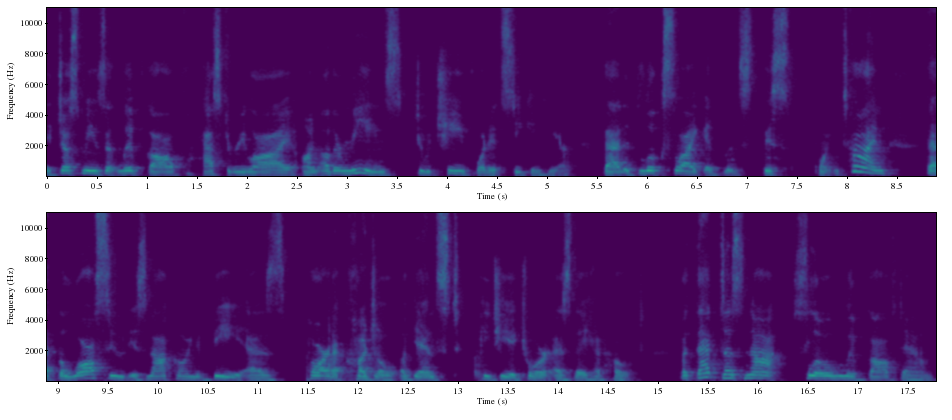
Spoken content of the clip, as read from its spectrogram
It just means that LIV Golf has to rely on other means to achieve what it's seeking here. That it looks like at this point in time that the lawsuit is not going to be as hard a cudgel against PGA Tour as they had hoped. But that does not slow LIV Golf down.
